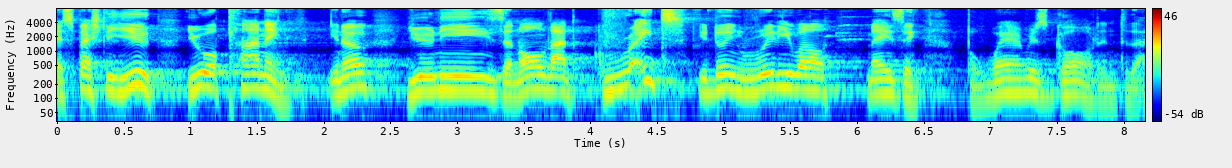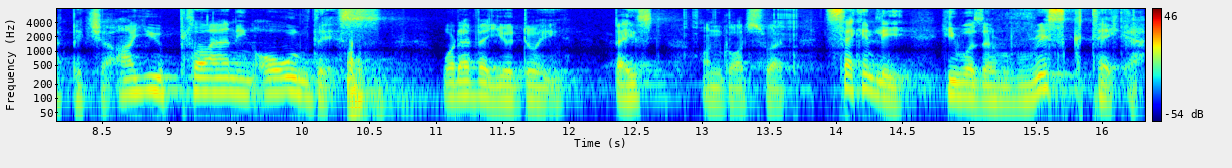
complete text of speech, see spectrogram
especially you. You are planning, you know, unis and all that. Great, you're doing really well, amazing. But where is God into that picture? Are you planning all this, whatever you're doing, based on God's word? Secondly, he was a risk taker.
